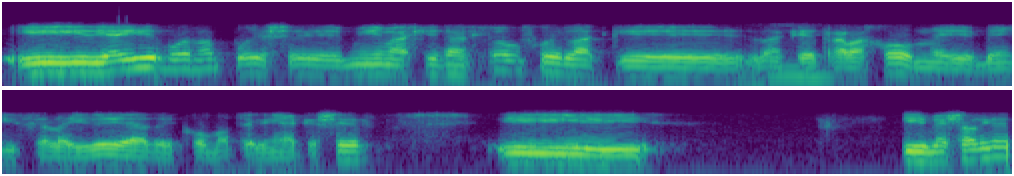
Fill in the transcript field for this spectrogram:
Y de ahí, bueno, pues mi imaginación fue la que la que mm. trabajó, me, me hice la idea de cómo tenía que ser y y me salió.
